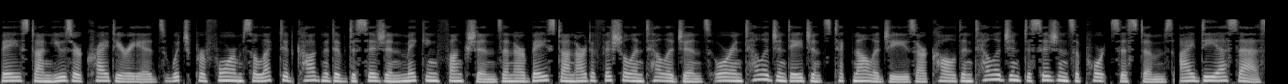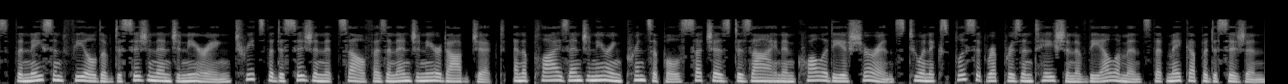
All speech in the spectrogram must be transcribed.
based on user criteriads which perform selected cognitive decision-making functions and are based on artificial intelligence or intelligent agents technologies are called Intelligent Decision Support Systems IDSS. .The nascent field of decision engineering treats the decision itself as an engineered object, and applies engineering principles such as design and quality assurance to an explicit representation of the elements that make up a decision.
